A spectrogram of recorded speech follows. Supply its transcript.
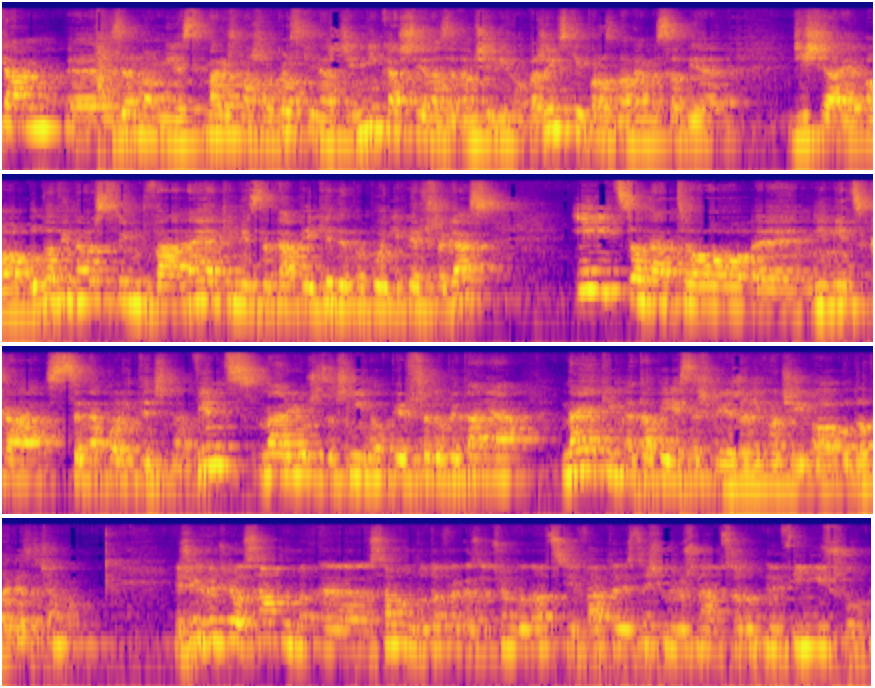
Witam, e, ze mną jest Mariusz Marszałkowski, nasz dziennikarz. Ja nazywam się Michał Parzyński. Porozmawiamy sobie dzisiaj o budowie Nord Stream 2, na jakim jest etapie, kiedy popłynie pierwszy gaz i co na to e, niemiecka scena polityczna. Więc Mariusz, zacznijmy od pierwszego pytania. Na jakim etapie jesteśmy, jeżeli chodzi o budowę gazociągu? Jeżeli chodzi o sam, e, samą budowę gazociągu Nord Stream 2, to jesteśmy już na absolutnym finiszu.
